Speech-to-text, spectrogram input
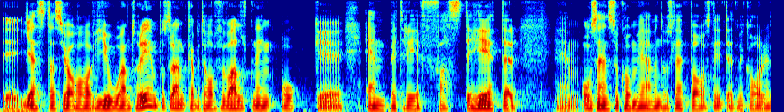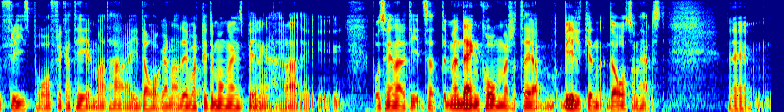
eh, gästas jag av Johan Thorén på Strandkapitalförvaltning och eh, MP3 Fastigheter. Ehm, och sen så kommer jag även då släppa avsnittet med Karin Fris på Afrika-temat här i dagarna. Det har varit lite många inspelningar här eh, på senare tid. Så att, men den kommer så att säga vilken dag som helst. Ehm,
